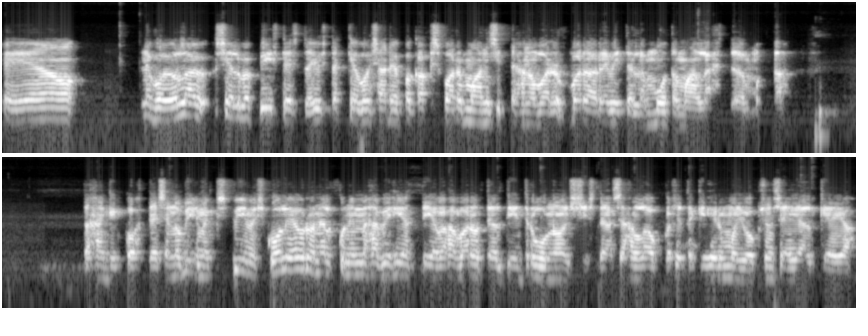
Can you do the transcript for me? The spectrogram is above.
Joo, ne voi olla selvä pisteistä, yhtäkkiä voi saada jopa kaksi varmaa, niin sittenhän on var- varaa revitellä muutamaan lähtöön, mutta tähänkin kohteeseen. No viimeksi, viimeksi kun oli Euronelkku, niin mehän vihjattiin ja vähän varoiteltiin True Noisista ja sehän laukkasi teki hirmujuoksun sen jälkeen ja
